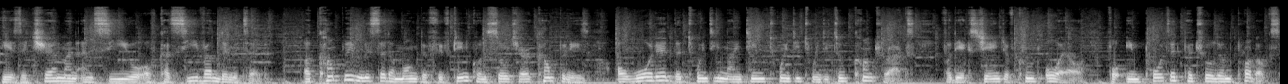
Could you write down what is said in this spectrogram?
He is the chairman and CEO of Kasiva Limited, a company listed among the 15 consortia companies awarded the 2019-2022 contracts for the exchange of crude oil for imported petroleum products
